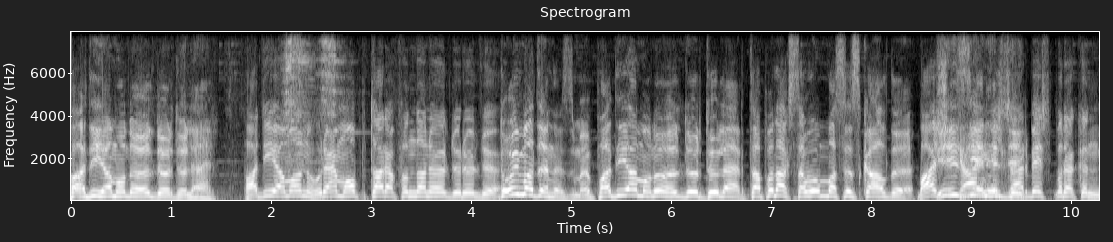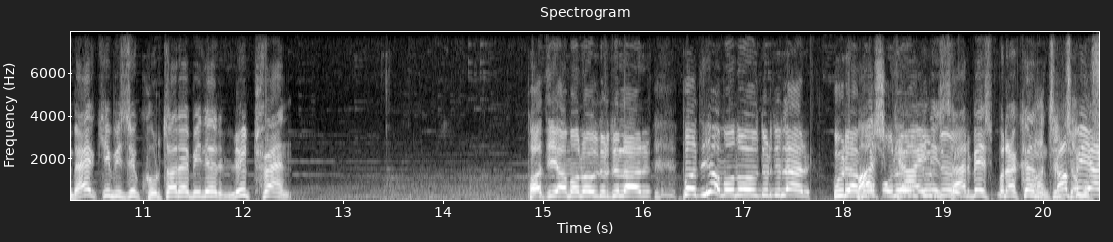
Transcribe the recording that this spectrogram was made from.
Padiyamon'u öldürdüler. Padiyamon Huremhop tarafından öldürüldü. Duymadınız mı? Padiyamon'u öldürdüler. Tapınak savunmasız kaldı. Baş Biz yenildik. serbest bırakın. Belki bizi kurtarabilir. Lütfen. Padiyamon'u öldürdüler. Padiyamon'u öldürdüler. Hurem Baş onu kahini öldürdü. serbest bırakın. Açın kapıyı çabuk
